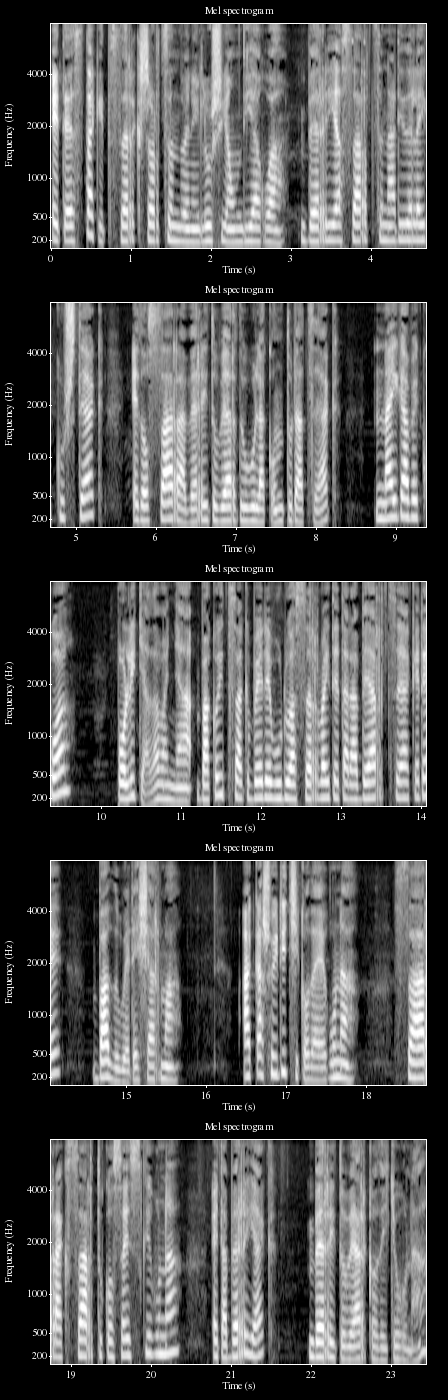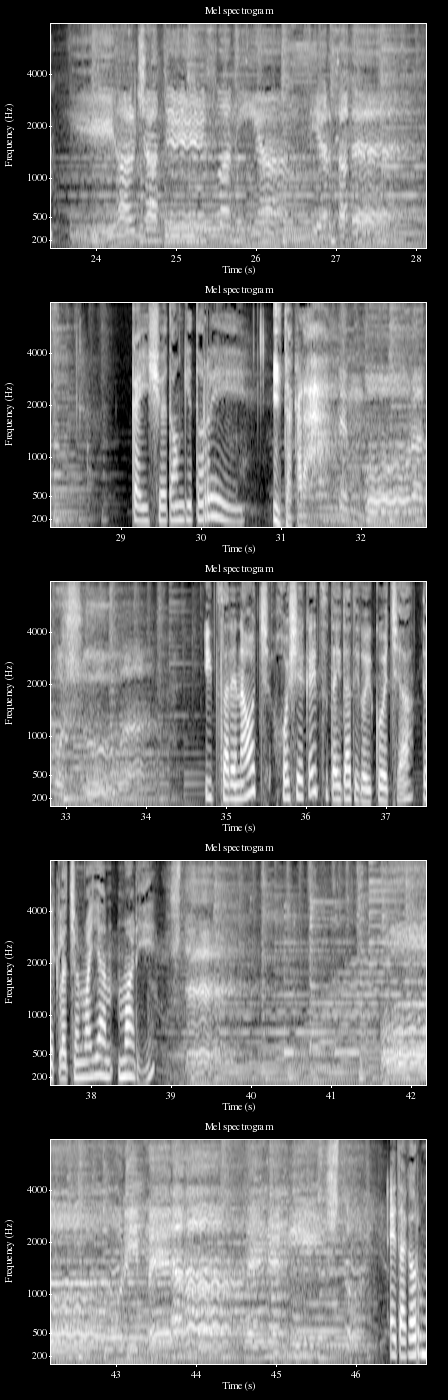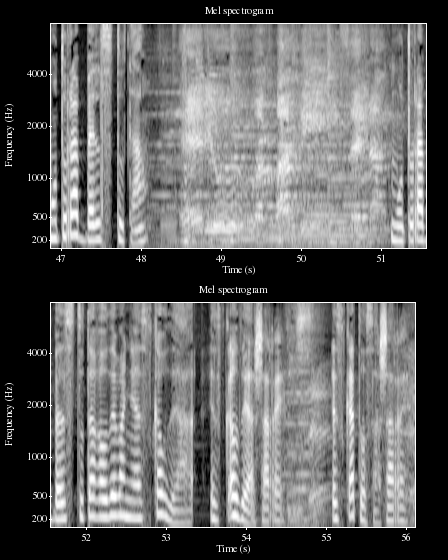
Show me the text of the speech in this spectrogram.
Eta ez dakit zerk sortzen duen ilusio handiagoa, berria zartzen ari dela ikusteak, edo zaharra berritu behar dugula konturatzeak, nahi gabekoa, polita da baina bakoitzak bere burua zerbaitetara behartzeak ere, badu bere xarma. Akaso iritsiko da eguna, zaharrak zartuko zaizkiguna, eta berriak berritu beharko dituguna Kaixo eta ongitorri Itakara Itzaren ahots, Jose Ekaitz eta iratiko ikoetxea, teklatxon maian, Mari. Eta gaur muturra belztuta. Muturra belztuta gaude baina ez gaudea ez gaude asarre, ez gatoz asarre.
